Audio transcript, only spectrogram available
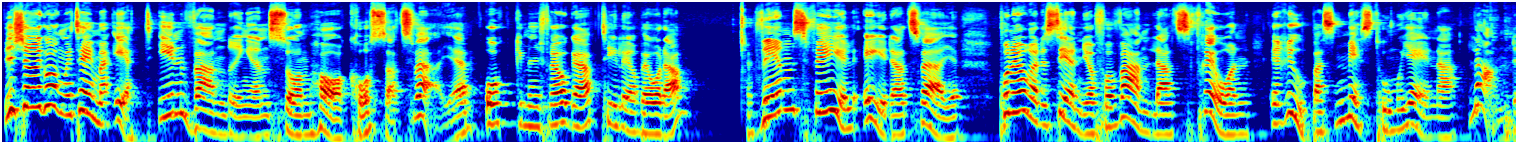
Vi kör igång med tema ett, invandringen som har krossat Sverige. Och min fråga till er båda. Vems fel är det att Sverige på några decennier förvandlats från Europas mest homogena land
